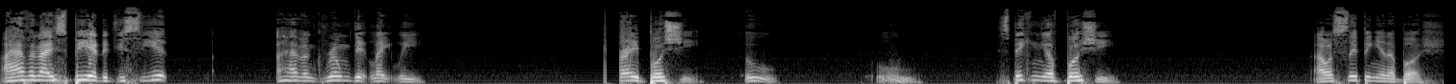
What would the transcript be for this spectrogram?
I have a nice beard. Did you see it? I haven't groomed it lately. Very bushy. Ooh. Ooh. Speaking of bushy, I was sleeping in a bush.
